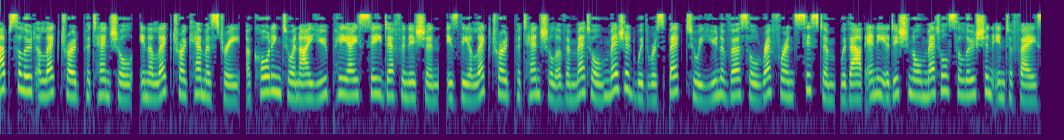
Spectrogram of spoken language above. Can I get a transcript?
Absolute electrode potential, in electrochemistry, according to an IUPAC definition, is the electrode potential of a metal measured with respect to a universal reference system without any additional metal solution interface.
